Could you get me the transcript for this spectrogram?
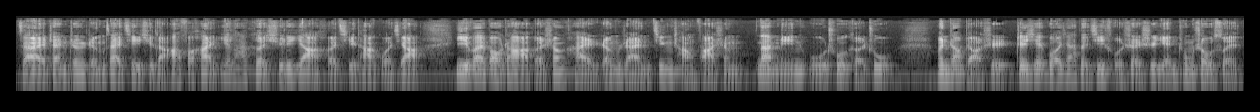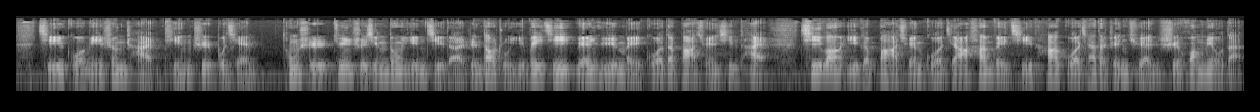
在战争仍在继续的阿富汗、伊拉克、叙利亚和其他国家，意外爆炸和伤害仍然经常发生，难民无处可住。文章表示，这些国家的基础设施严重受损，其国民生产停滞不前。同时，军事行动引起的人道主义危机源于美国的霸权心态，期望一个霸权国家捍卫其他国家的人权是荒谬的。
